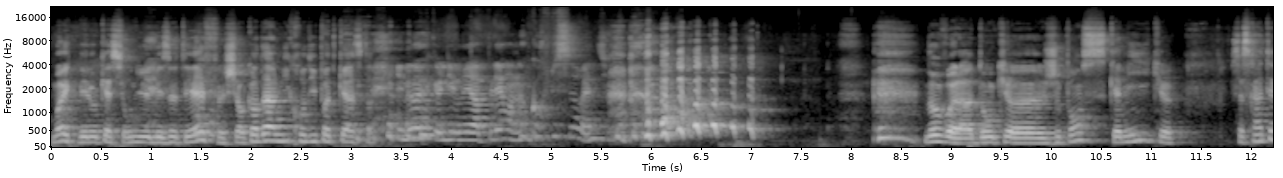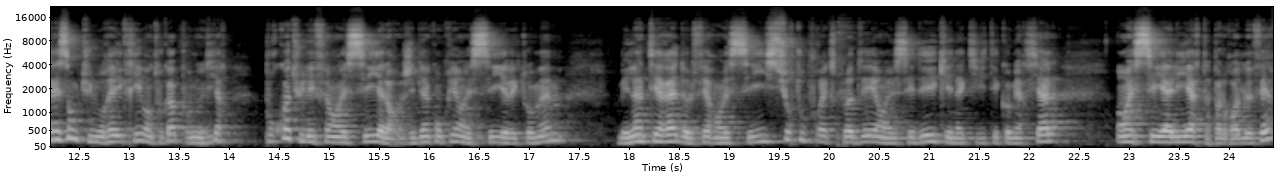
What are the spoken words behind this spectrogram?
Moi, avec mes locations nues et mes ETF, je suis encore dans le micro du podcast. Et nous, avec le livret à plein, on est encore plus serein. Donc voilà, donc euh, je pense, Camille, que ça serait intéressant que tu nous réécrives, en tout cas, pour nous dire pourquoi tu les fais en SCI. Alors, j'ai bien compris en SCI avec toi-même, Mais l'intérêt de le faire en SCI, surtout pour exploiter en LCD, qui est une activité commerciale, en SCI à l'IR, tu n'as pas le droit de le faire,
